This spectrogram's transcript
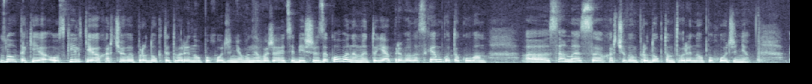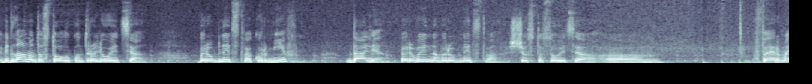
Знов таки, оскільки харчові продукти тваринного походження вони вважаються більш ризикованими, то я привела схемку таку вам е, саме з харчовим продуктом тваринного походження. Від лану до столу контролюється виробництво кормів. Далі первинне виробництво, що стосується е, ферми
